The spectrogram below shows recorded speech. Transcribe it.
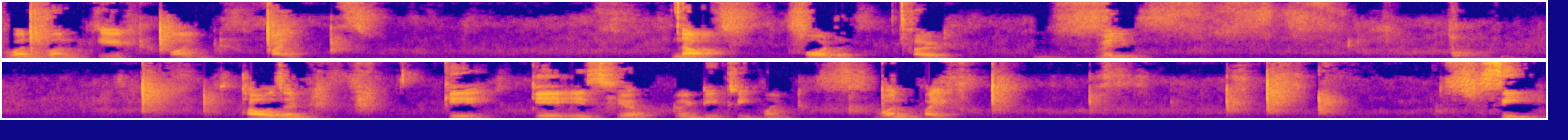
118.5. Now for the third value thousand k k is here 23.15 c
